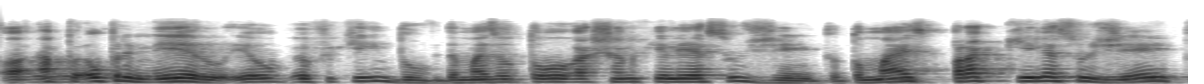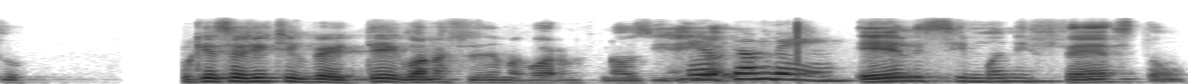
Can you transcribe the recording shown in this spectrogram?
O primeiro, eu, eu fiquei em dúvida, mas eu tô achando que ele é sujeito. Eu tô mais para que ele é sujeito porque se a gente inverter, igual nós fizemos agora no finalzinho aí, Eu olha, também. Eles se manifestam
